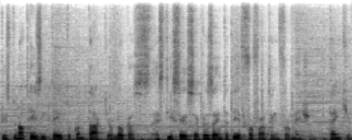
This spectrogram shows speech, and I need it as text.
Please do not hesitate to contact your local ST sales representative for further information. Thank you.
